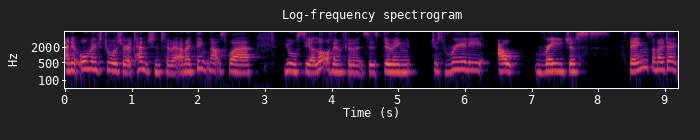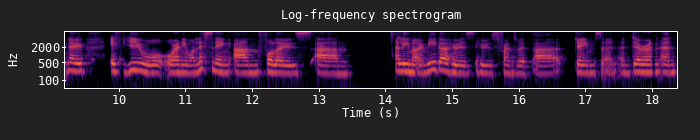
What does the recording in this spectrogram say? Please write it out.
And it almost draws your attention to it. And i think that's where you'll see a lot of influencers doing just really outrageous things. And i don't know if you or, or anyone listening um, follows um, Alima Omega, who is who's friends with uh, James and, and and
